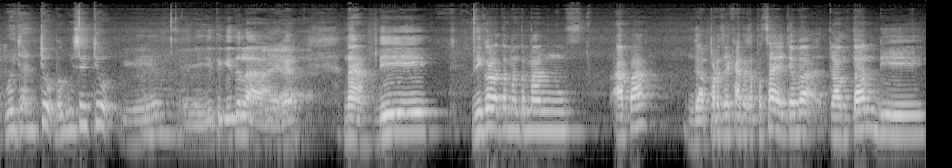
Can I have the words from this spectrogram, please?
wih jancuk bagus ya cuk gitu kayak gitu gitulah ya Iya. kan nah di ini kalau teman-teman apa nggak percaya kata-kata saya coba tonton di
